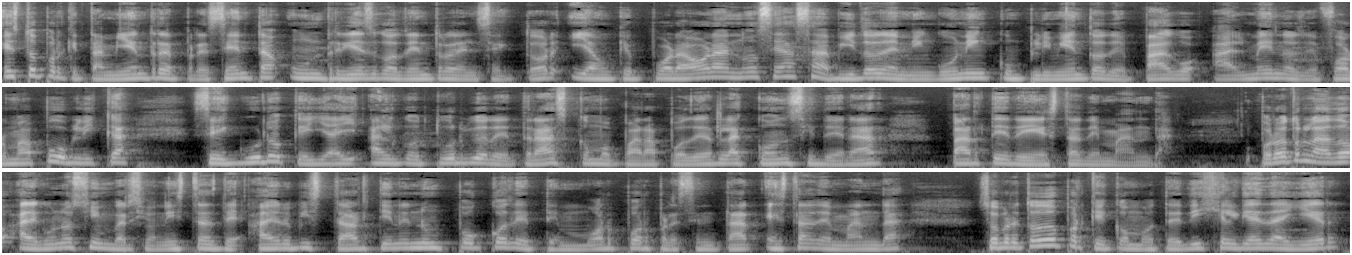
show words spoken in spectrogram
Esto porque también representa un riesgo dentro del sector y aunque por ahora no se ha sabido de ningún incumplimiento de pago, al menos de forma pública, seguro que ya hay algo turbio detrás como para poderla considerar parte de esta demanda. Por otro lado, algunos inversionistas de Airbnb tienen un poco de temor por presentar esta demanda, sobre todo porque como te dije el día de ayer,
